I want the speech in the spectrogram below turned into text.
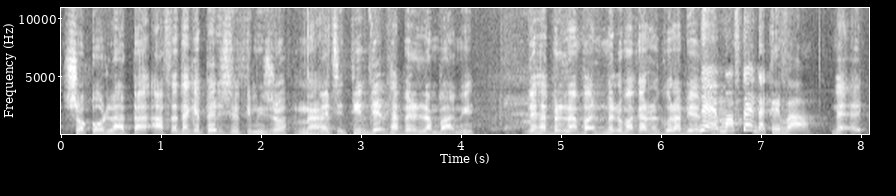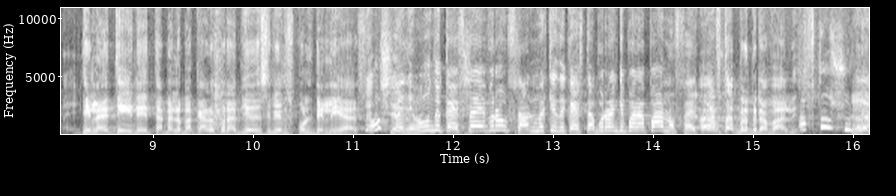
σοκολάτα. Αυτά ήταν και πέρυσι, θυμίζω. Ναι. Έτσι, τι δεν θα περιλαμβάνει; Δεν θα περιλαμβάνει μελομακάρονο και κουραμπιέδι. Ναι, μα αυτά είναι τα ακριβά. Ναι, ε, Δηλαδή, τι είναι, τα μελομακάρο κουραμπιέδε είναι είδο πολυτελεία. Όχι, παιδί μου, 17 ευρώ φτάνουμε και 17 μπορεί να είναι και παραπάνω φέτος. Αυτά πρέπει να βάλεις. Αυτό σου λέω.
